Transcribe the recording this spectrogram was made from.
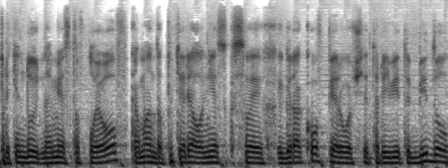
претендуют на место в плей-офф. Команда потеряла несколько своих игроков. В первую очередь Ревита Бидл,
